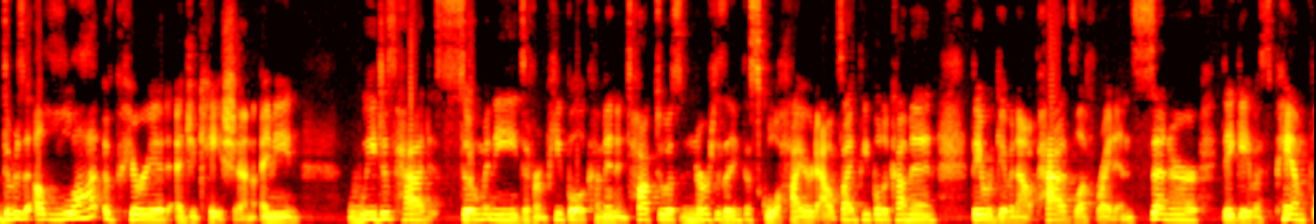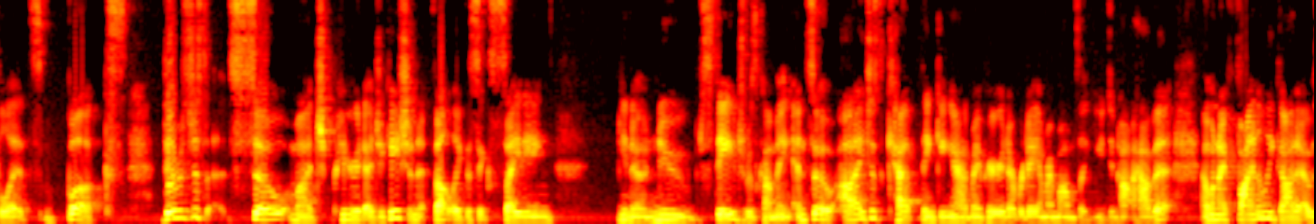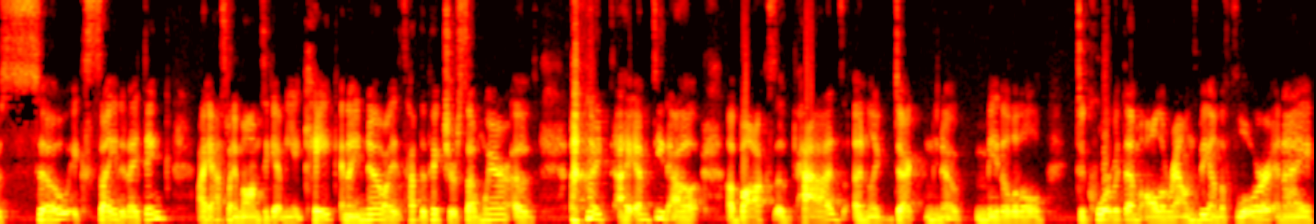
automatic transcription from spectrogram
there was a lot of period education. I mean, we just had so many different people come in and talk to us. Nurses, I think the school hired outside people to come in. They were giving out pads left, right, and center. They gave us pamphlets, books. There was just so much period education. It felt like this exciting you know, new stage was coming. And so I just kept thinking I had my period every day, and my mom's like, You do not have it. And when I finally got it, I was so excited. I think I asked my mom to get me a cake, and I know I have the picture somewhere of I, I emptied out a box of pads and like deck, you know, made a little decor with them all around me on the floor, and I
